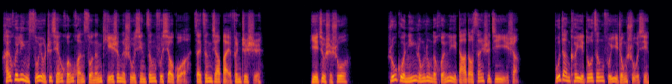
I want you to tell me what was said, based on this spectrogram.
还会令所有之前魂环所能提升的属性增幅效果再增加百分之十。也就是说，如果宁荣荣的魂力达到三十级以上，不但可以多增幅一种属性，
